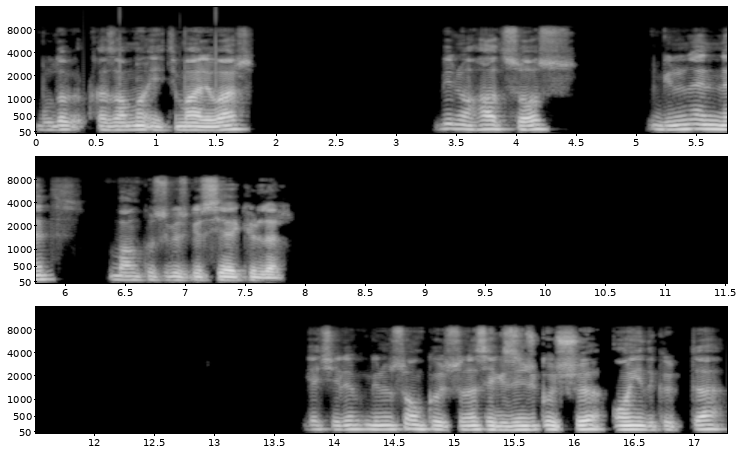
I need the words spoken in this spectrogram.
burada kazanma ihtimali var. Numara hot sauce günün en net bankosu gözüküyor siyah küller. Geçelim günün son koşusuna 8. koşu 17.40'da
